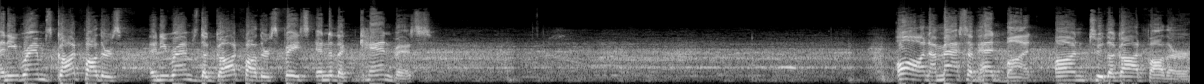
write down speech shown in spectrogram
and he rams Godfather's and he rams the Godfather's face into the canvas. On a massive headbutt onto the Godfather.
